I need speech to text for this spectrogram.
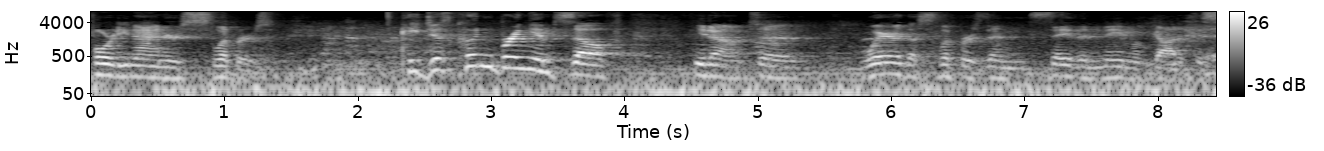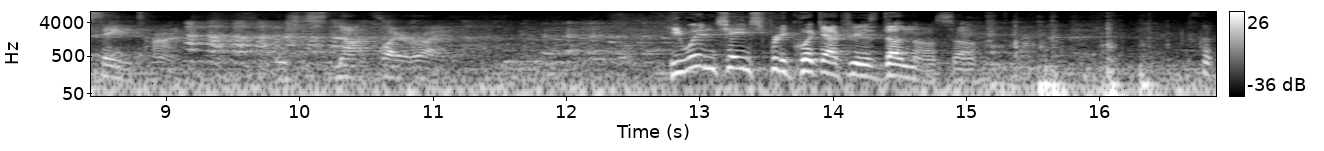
49ers slippers. He just couldn't bring himself, you know, to wear the slippers and say the name of God at the same time. It was just not quite right. He went and changed pretty quick after he was done, though, so.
